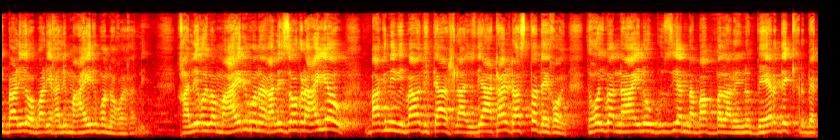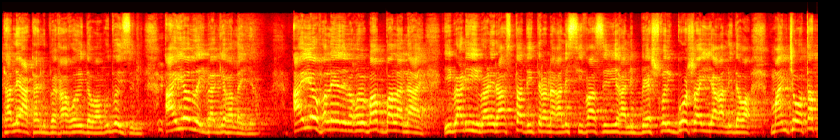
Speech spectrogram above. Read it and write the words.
ই বাড়ি, ও বাড়ি, খালি মায়ের মনে হয় খালি। খালি কইবা, মায়ের মনে হয় খালি জগড়া আইয়াও, বাগনি বিবাহ দিতে আসলা, যদি আঠাইল রাস্তা দেখো তো হইবা না আইনো বুঝিয়ার না বাপ বালা নাইনো বের দেখে আর বেথালে আঠাইল বেখা করে দেওয়া বুঝবাইছিল আইয়াও যাইবা গিয়ে ফালাইয়া আইয়াও ফালে যাবে কবে বাপ বালা নাই। ইবাড়ি বাড়ি ই বাড়ি রাস্তা দিতরা না, খালি সিফা সিফি খালি বেশ করে গোসাইয়া খালি দেওয়া মানছে অর্থাৎ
